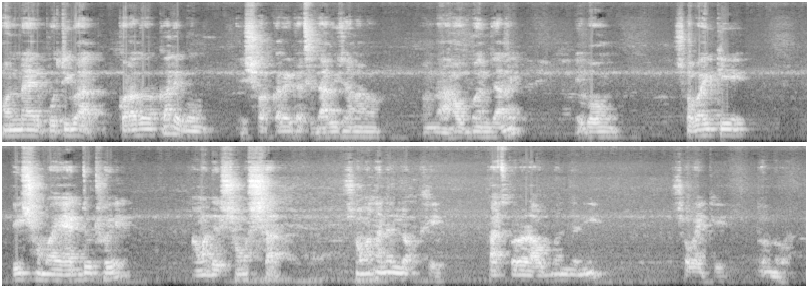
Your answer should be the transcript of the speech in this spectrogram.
অন্যায়ের প্রতিবাদ করা দরকার এবং সরকারের কাছে দাবি জানানোর আমরা আহ্বান জানাই এবং সবাইকে এই সময় একজোট হয়ে আমাদের সমস্যার সমাধানের লক্ষ্যে কাজ করার আহ্বান জানিয়ে সবাইকে ধন্যবাদ।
